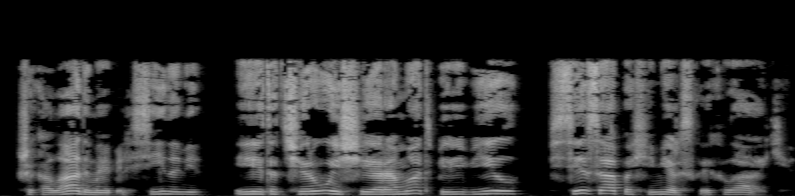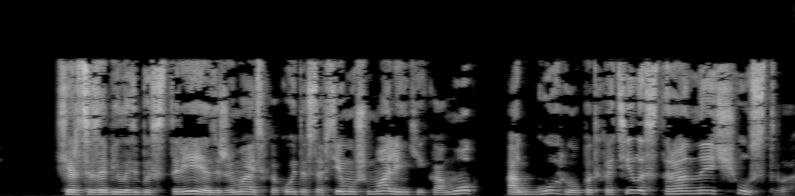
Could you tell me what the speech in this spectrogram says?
— шоколадом и апельсинами, и этот чарующий аромат перебил все запахи мерзкой клаки. Сердце забилось быстрее, сжимаясь в какой-то совсем уж маленький комок, а к горлу подкатило странное чувство.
